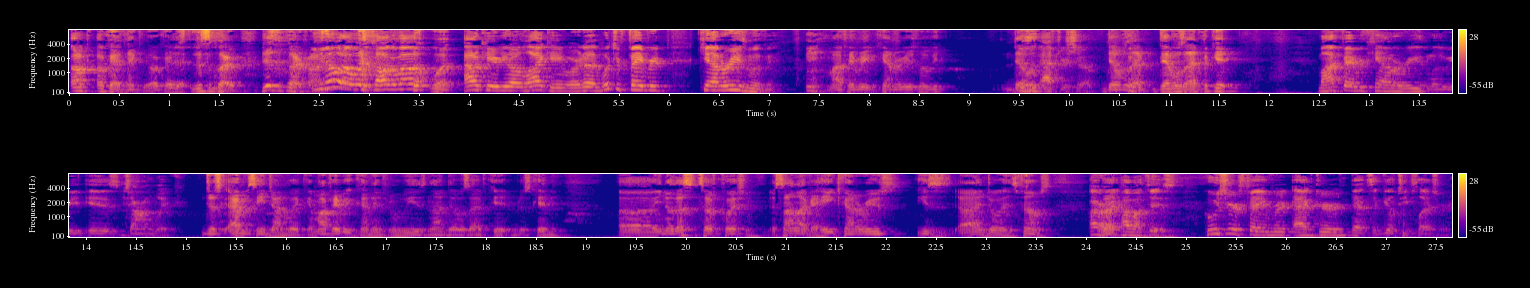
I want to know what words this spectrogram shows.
Okay, okay, thank you. Okay, just, just to clarify. Just to clarify. You know what I want to talk about? What? I don't care if you don't like him or not. What's your favorite Keanu Reeves movie? my favorite Keanu Reeves movie? This Devil's, is after show. Devil's, Devil's Advocate. My favorite Keanu Reeves movie is John Wick. Just I haven't seen John Wick, and my favorite Keanu Reeves movie is not Devil's Advocate. I'm just kidding. Uh, you know that's a tough question. It's not like I hate Keanu Reeves. He's I enjoy his films. All right, But- how about this? Who's your favorite actor that's a guilty pleasure?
